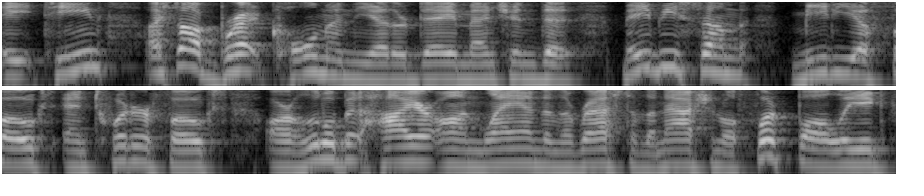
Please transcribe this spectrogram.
18? I saw Brett Kollmann the other day mention that maybe some media folks and Twitter folks are a little bit higher on Lamb than the rest of the National Football League.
